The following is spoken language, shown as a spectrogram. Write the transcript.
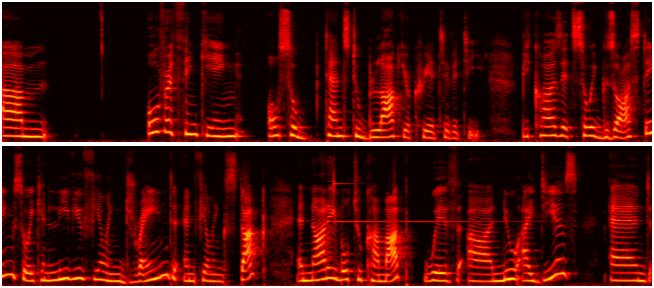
Um, overthinking also tends to block your creativity because it's so exhausting. So it can leave you feeling drained and feeling stuck and not able to come up with uh, new ideas and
